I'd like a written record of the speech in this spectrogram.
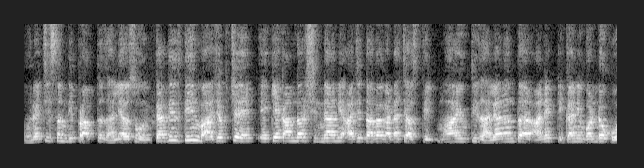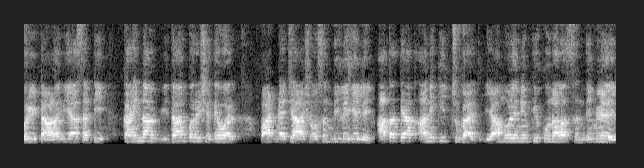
होण्याची संधी प्राप्त झाली असून त्यातील तीन भाजपचे एक एक आमदार शिंदे आणि अजितदादा गटाचे असतील. महायुती झाल्यानंतर अनेक ठिकाणी बंडखोरी टाळावी यासाठी काहींना विधान परिषदेवर पाडण्याचे आश्वासन दिले गेले. आता त्यात अनेक इच्छुक आहेत. यामुळे नेमकी कुणाला संधी मिळेल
